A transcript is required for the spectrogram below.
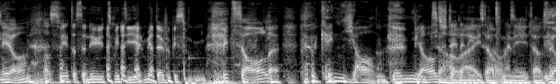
Ja, also es wird also nichts mit dir, mit etwas, mit Zahlen. Aber genial, genial stellen darf man nicht. Also ja,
